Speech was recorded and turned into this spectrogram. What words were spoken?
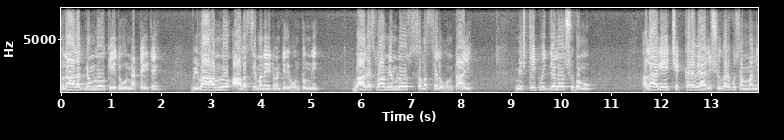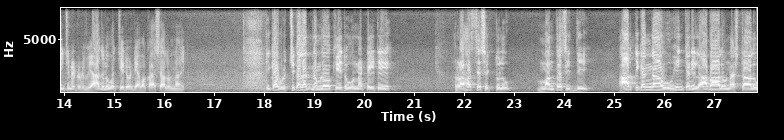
తులాలగ్నంలో కేతు ఉన్నట్టయితే వివాహంలో ఆలస్యం అనేటువంటిది ఉంటుంది. భాగస్వామ్యంలో సమస్యలు ఉంటాయి. మిస్టేక్ విద్యలో శుభము. అలాగే చక్కెర వ్యాధి షుగర్కు సంబంధించినటువంటి వ్యాధులు వచ్చేటువంటి అవకాశాలు ఉన్నాయి ఇక వృచ్చిక లగ్నంలో కేతు ఉన్నట్టయితే రహస్య శక్తులు మంత్రసిద్ధి ఆర్థికంగా ఊహించని లాభాలు నష్టాలు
